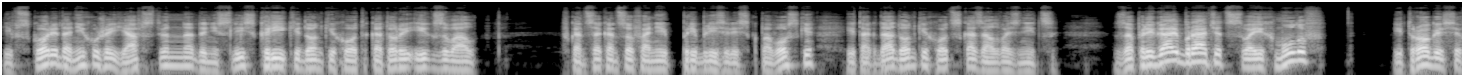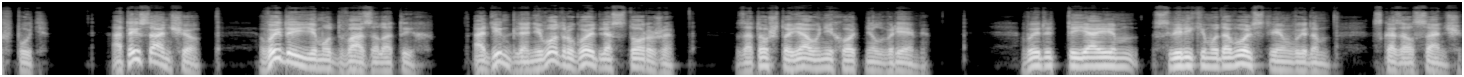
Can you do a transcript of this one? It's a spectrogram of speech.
и вскоре до них уже явственно донеслись крики Дон Кихота, который их звал. В конце концов они приблизились к повозке, и тогда Дон Кихот сказал вознице, — Запрягай, братец, своих мулов и трогайся в путь. А ты, Санчо, выдай ему два золотых, один для него, другой для сторожа, за то, что я у них отнял время. — Выдать-то я им с великим удовольствием выдам, — сказал Санчо.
